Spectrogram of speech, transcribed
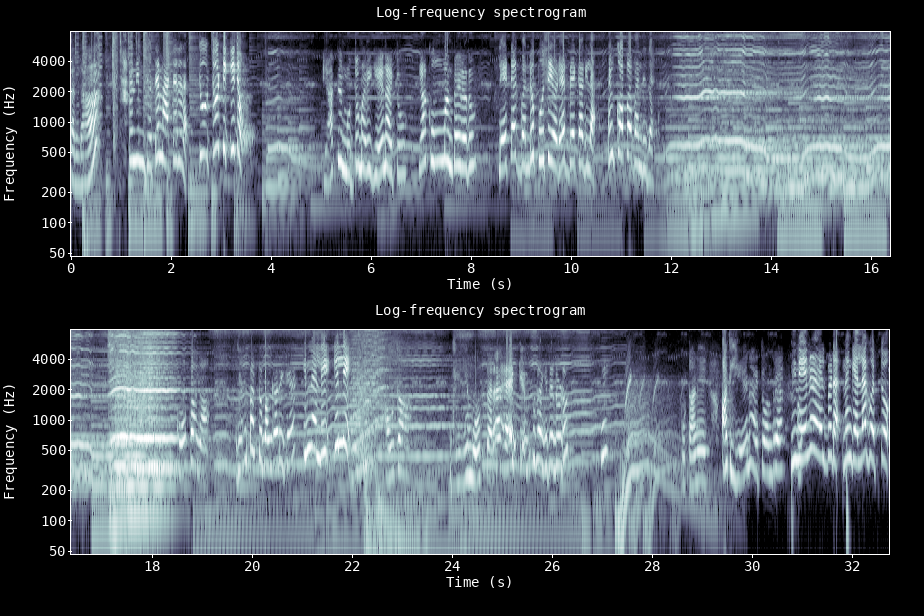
ಬಂದ ನಾನು ನಿಮ್ ಜೊತೆ ಮಾತಾಡಲ್ಲ. Two two ticket. ಯಾಕೆ ನಿನ್ ಮುದ್ದು ಮರಿಗೆ ಏನಾಯ್ತು? ಯಾಕೆ ಉಮ್ಮ ಅಂತ ಇರೋದು? ಲೇಟಾಗಿ ಬಂದು ಪೂಸಿ ಹೊಡೆಯೋದ್ ಬೇಕಾಗಿಲ್ಲ. ನಂಗೆ ಕೋಪ ಬಂದಿದೆ. ಕೋಪನ? ಎಲ್ಬತ್ತು ಬಂಗಾರಿಗೆ? ಇನ್ನಲ್ಲಿ ಇಲ್ಲಿ. ಹೌದಾ? ಗೇಮ್ ತರ ಹೇಗ್ ಕೆಂಪುದಾಗಿದೆ ನೋಡು. ಹ್ಮ್. ಪುಟಾಣಿ ಅದು ಏನಾಯ್ತು ಅಂದ್ರೆ ನೀನೇನು ಹೇಳ್ಬೇಡ ನಂಗೆಲ್ಲ ಗೊತ್ತು.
